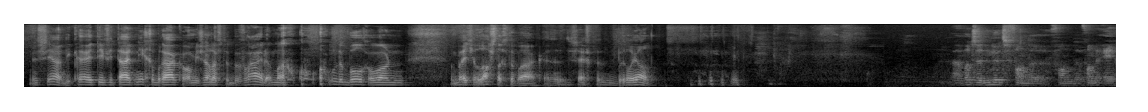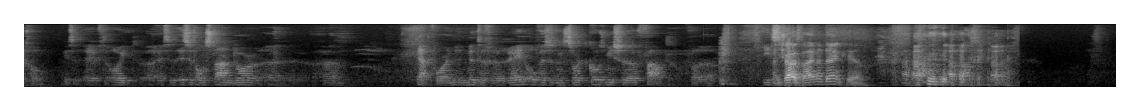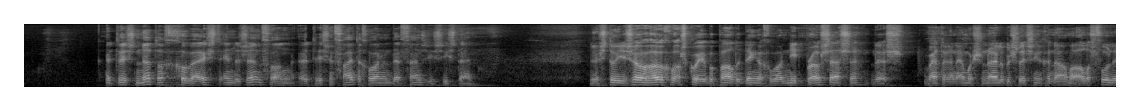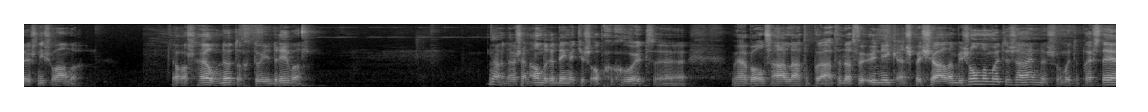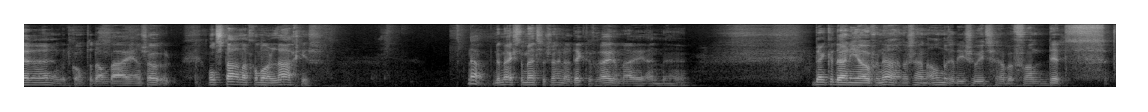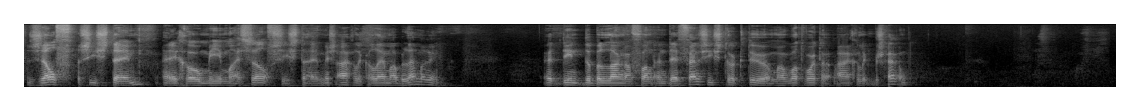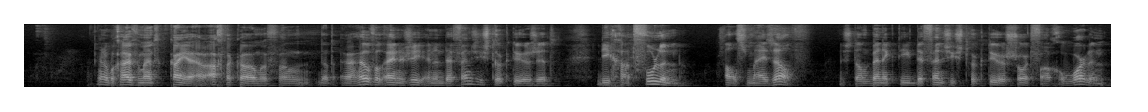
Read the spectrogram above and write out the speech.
Dus ja, die creativiteit niet gebruiken om jezelf te bevrijden, maar om de boel gewoon een beetje lastig te maken. Dat is echt briljant. Uh, wat is het nut van de, van de, van de ego? Is het, heeft het ooit, uh, is, het, is het ontstaan door, uh, uh, ja, voor een nuttige reden of is het een soort kosmische fout? Of, uh, iets Je zou het bijna denken, ja. het is nuttig geweest in de zin van, het is in feite gewoon een defensiesysteem. Dus toen je zo hoog was, kon je bepaalde dingen gewoon niet processen. Dus werd er een emotionele beslissing genomen, alles voelen is niet zo handig. Dat was heel nuttig toen je drie was. Nou, daar zijn andere dingetjes opgegroeid. Uh, we hebben ons aan laten praten dat we uniek en speciaal en bijzonder moeten zijn. Dus we moeten presteren en dat komt er dan bij. En zo ontstaan er gewoon laagjes. Nou, de meeste mensen zijn daar dik tevreden mee en uh, denken daar niet over na. Er zijn anderen die zoiets hebben van dit zelfsysteem, ego, me, myself systeem, is eigenlijk alleen maar belemmering. Het dient de belangen van een defensiestructuur, maar wat wordt er eigenlijk beschermd? En op een gegeven moment kan je erachter komen van dat er heel veel energie in een defensiestructuur zit die gaat voelen als mijzelf. Dus dan ben ik die defensiestructuur soort van geworden.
